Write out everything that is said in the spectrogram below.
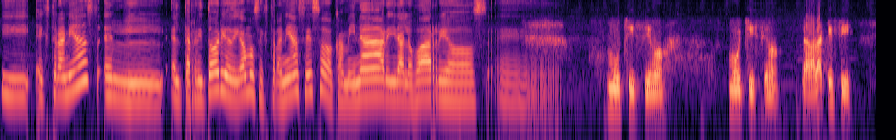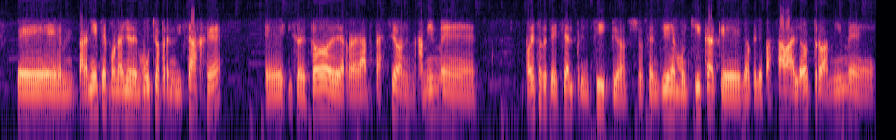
¿Y extrañas el, territorio, digamos, extrañas eso, caminar, ir a los barrios? Eh... Muchísimo, muchísimo. La verdad que sí. Eh, para mí este fue un año de mucho aprendizaje eh, y sobre todo de readaptación. A mí me, por eso que te decía al principio, yo sentí desde muy chica que lo que le pasaba al otro a mí me,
